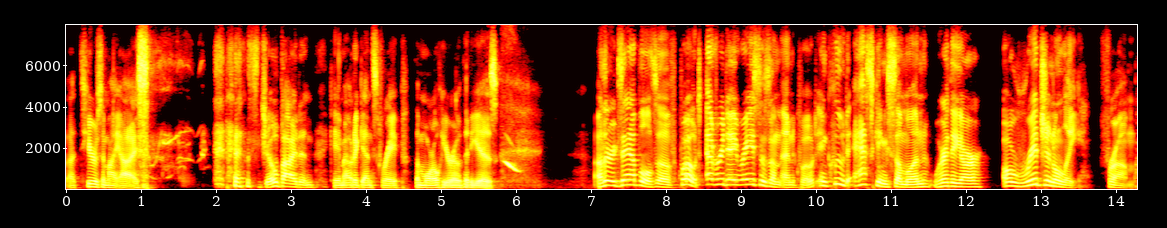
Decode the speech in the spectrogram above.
uh, tears in my eyes. As Joe Biden came out against rape, the moral hero that he is. Other examples of, quote, everyday racism, end quote, include asking someone where they are originally from,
